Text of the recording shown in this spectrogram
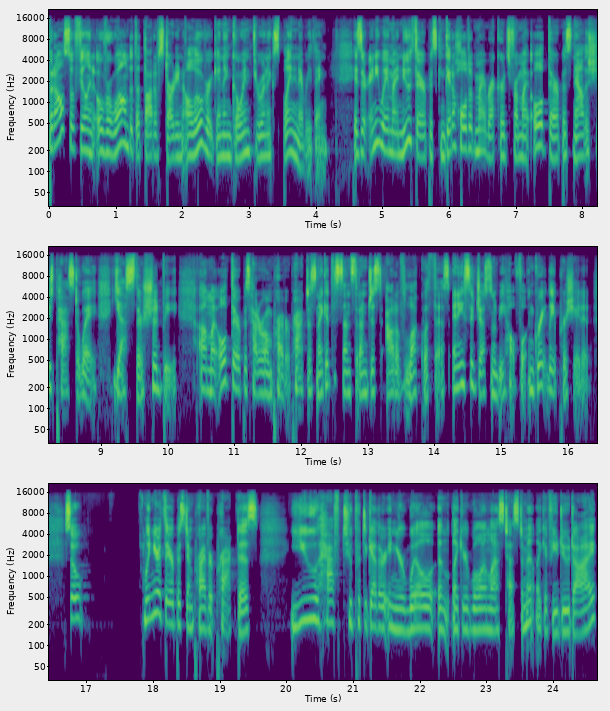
but also feeling overwhelmed at the thought of starting all over again and going through and explaining everything. Is there any way my new therapist can get a hold of my records from my old therapist now that she's passed away? Yes, there should be. Um, my old therapist had her own private practice, and I get the sense that I'm just out of luck with this. Any suggestion would be helpful and greatly appreciated. So, when you're a therapist in private practice, you have to put together in your will and like your will and last testament, like if you do die,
